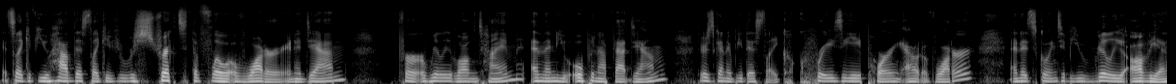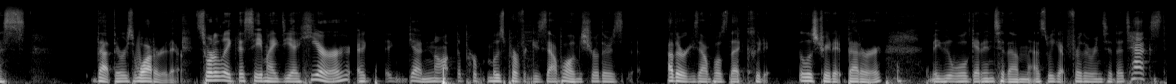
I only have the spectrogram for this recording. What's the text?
it's like if you have this like if you restrict the flow of water in a dam for a really long time and then you open up that dam, there's going to be this like crazy pouring out of water and it's going to be really obvious that there's water there. Sort of like the same idea here. Again, not the per- most perfect example. I'm sure there's other examples that could illustrate it better. Maybe we'll get into them as we get further into the text.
